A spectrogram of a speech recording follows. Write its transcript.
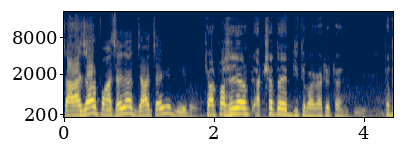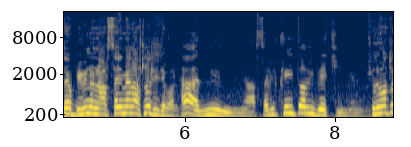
চার হাজার পাঁচ হাজার যা চাইবে দিয়ে দেবো। চার পাঁচ হাজার একসাথে দিতে পারবে অ্যাট এ টাইম তাতে বিভিন্ন নার্সারি ম্যান আসলেও দিতে পারবে। হ্যাঁ নার্সারিকেই তো আমি বেচি শুধুমাত্র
